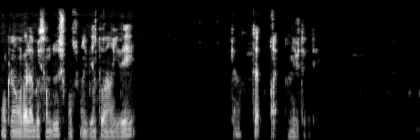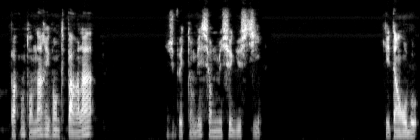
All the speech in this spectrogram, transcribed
Donc là, on va à l'abri 112, je pense qu'on est bientôt arrivé. Carte, ouais, on est juste à côté. Par contre, en arrivant de par là, je vais tomber sur le monsieur Gusti, qui est un robot,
